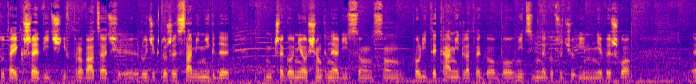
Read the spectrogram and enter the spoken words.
tutaj krzewić i wprowadzać ludzi, którzy sami nigdy niczego nie osiągnęli, są, są politykami, dlatego, bo nic innego w życiu im nie wyszło. Yy,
